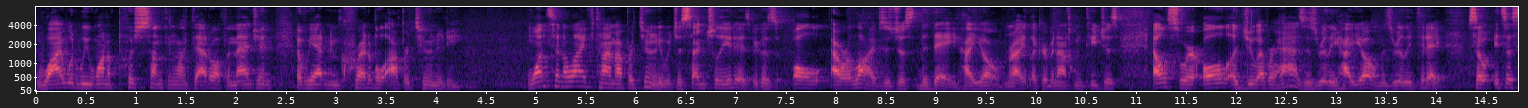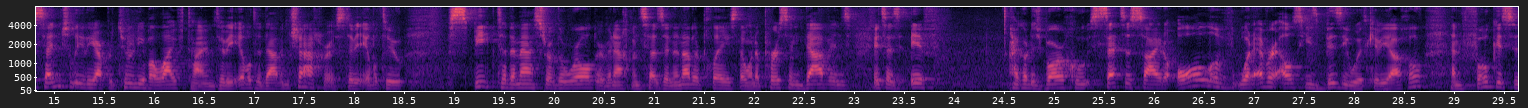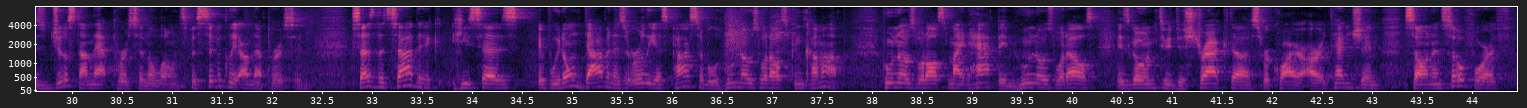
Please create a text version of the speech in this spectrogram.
Why would we want to push something like that off? Imagine if we had an incredible opportunity, once in a lifetime opportunity, which essentially it is, because all our lives is just the day, Hayom, right? Like Rabbi Nachman teaches elsewhere, all a Jew ever has is really Hayom, is really today. So it's essentially the opportunity of a lifetime to be able to daven Shachris, to be able to speak to the Master of the world. Rabbi Nachman says in another place that when a person davens, it's as if HaKadosh Baruch Hu sets aside all of whatever else he's busy with, Kiviyachol, and focuses just on that person alone, specifically on that person. Says the tzaddik, he says, if we don't daven as early as possible, who knows what else can come up? Who knows what else might happen? Who knows what else is going to distract us, require our attention, so on and so forth.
